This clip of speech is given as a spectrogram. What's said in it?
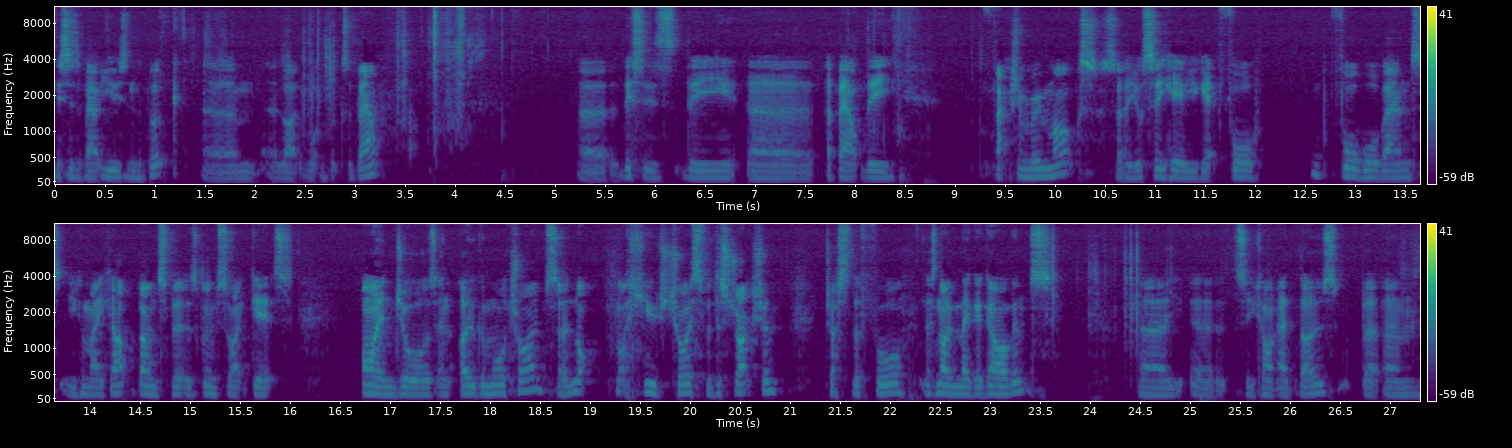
This is about using the book, um, like what the book's about. Uh, this is the uh, about the faction rune marks. So you'll see here you get four four warbands you can make up: Bone Splitters, Gloomspite Gits, Iron Jaws, and Ogre Mawtribe. So not not a huge choice for destruction. Just the four. There's no Mega Gargants. Uh, uh, so you can't add those. But um,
